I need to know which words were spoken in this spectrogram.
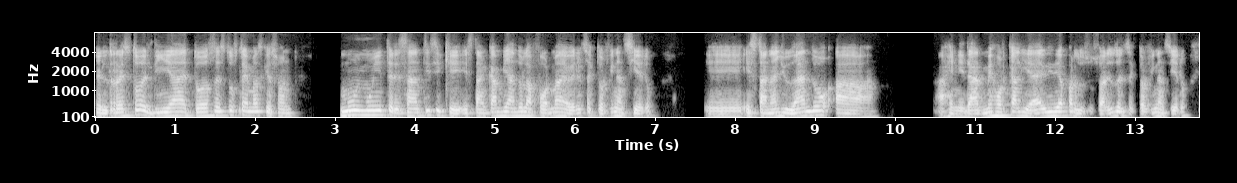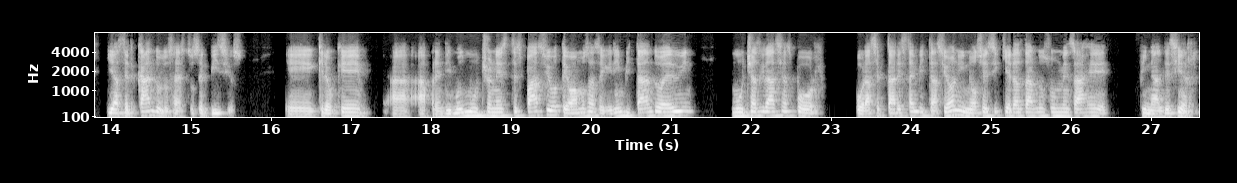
el resto del día de todos estos temas que son muy, muy interesantes y que están cambiando la forma de ver el sector financiero, eh, están ayudando a, generar mejor calidad de vida para los usuarios del sector financiero y acercándolos a estos servicios. Eh, creo que aprendimos mucho en este espacio, te vamos a seguir invitando, Edwin. Muchas gracias por, por aceptar esta invitación y no sé si quieras darnos un mensaje final de cierre.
